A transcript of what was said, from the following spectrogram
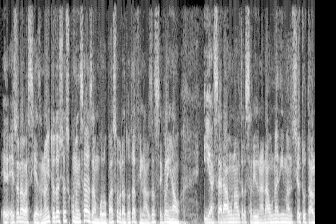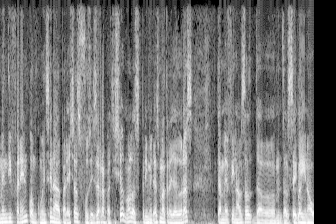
és una bestiesa no? i tot això es comença a desenvolupar sobretot a finals del segle XIX i ja serà una altra, se li donarà una dimensió totalment diferent quan comencin a aparèixer els fusells de repetició no? les primeres metralladores també a finals del, del, del segle XIX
